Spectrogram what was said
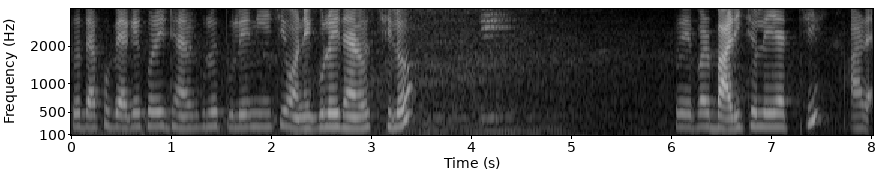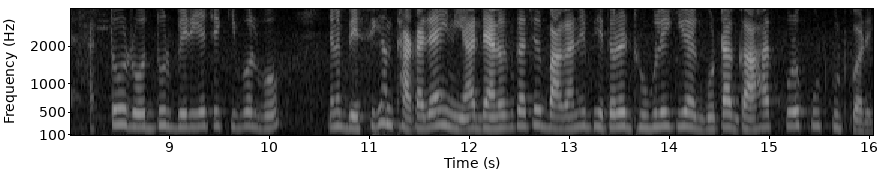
তো দেখো, ব্যাগে করে এই ঢ্যাঁড়সগুলো তুলে নিয়েছি, অনেকগুলোই ঢ্যাঁড়স ছিল। তো এবার বাড়ি চলে যাচ্ছি। আর এত রোদ্দুর বেরিয়েছে, কি বলব? যেন বেশিক্ষণ থাকা যায়নি। আর ঢ্যাঁড়স গাছের বাগানের ভেতরে ঢুকলে কী হয়, গোটা গা হাত পুরো কুটকুট করে।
